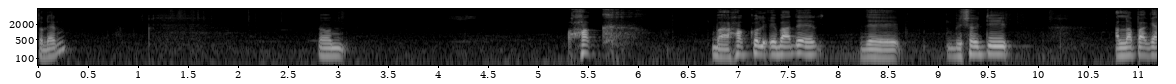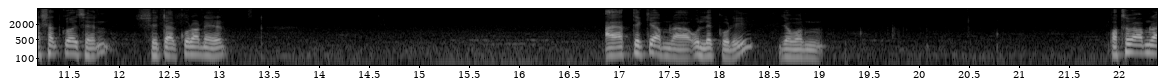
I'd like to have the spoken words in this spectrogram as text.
চলেন। হক বা হকল এবাদের যে বিষয়টি আল্লাহ পাক আসাদ করেছেন, সেটা কোরআনের আয়াত থেকে আমরা উল্লেখ করি। যেমন প্রথমে আমরা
